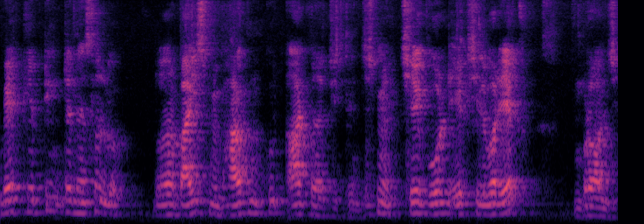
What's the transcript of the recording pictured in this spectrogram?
वेट लिफ्टिंग इंटरनेशनल 2022 में भारत में कुल आठ पदक जीते हैं, जिसमें छह गोल्ड, एक सिल्वर, एक ब्रॉन्ज।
